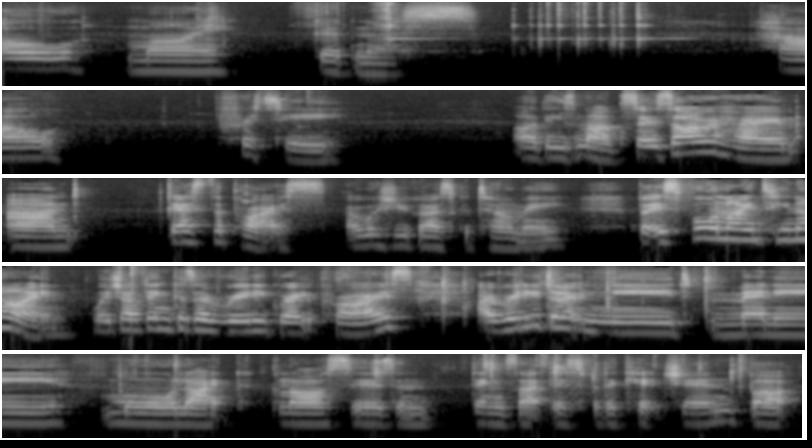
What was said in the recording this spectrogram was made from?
Oh my goodness. How pretty are these mugs. So Zara Home and guess the price. I wish you guys could tell me. But it's $4.99, which I think is a really great price. I really don't need many more like glasses and things like this for the kitchen. But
